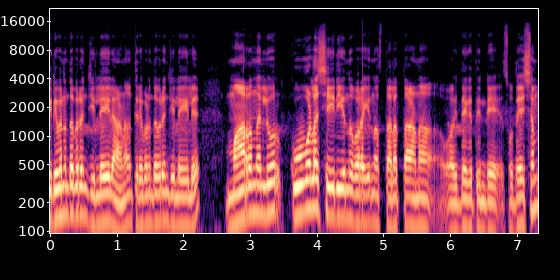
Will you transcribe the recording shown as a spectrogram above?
തിരുവനന്തപുരം ജില്ലയിലാണ്. തിരുവനന്തപുരം ജില്ലയിൽ മാറനല്ലൂർ കൂവളശ്ശേരി എന്ന് പറയുന്ന സ്ഥലത്താണ് ഇദ്ദേഹത്തിന്റെ സ്വദേശം.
